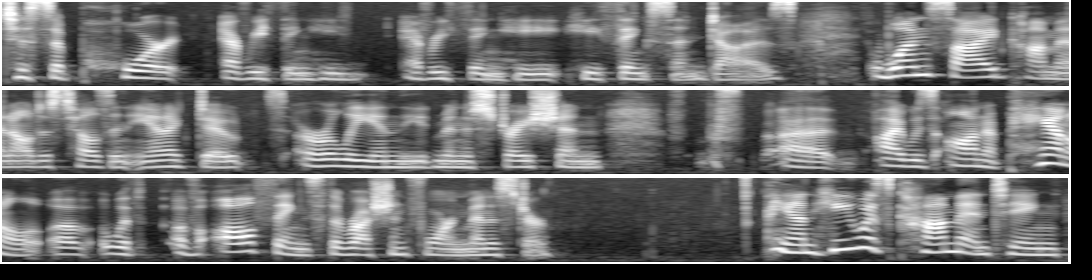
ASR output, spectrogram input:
to support everything he everything he he thinks and does. One side comment I'll just tell as an anecdote. Early in the administration, uh, I was on a panel of, with of all things the Russian foreign minister and he was commenting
